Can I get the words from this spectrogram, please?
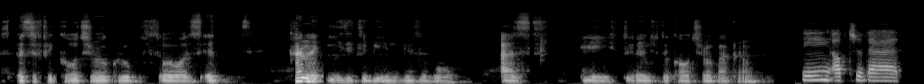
specific cultural groups. So it was it's kind of easy to be invisible as a student with a cultural background leading up to that,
